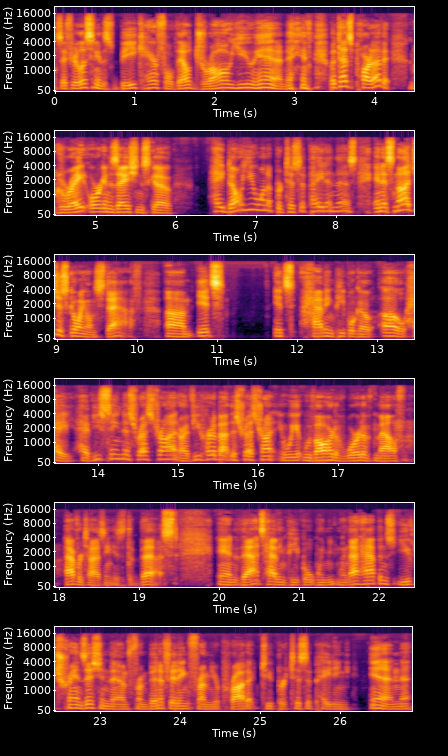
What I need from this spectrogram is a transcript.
so if you're listening to this, be careful. They'll draw you in. but that's part of it. Great organizations go, hey, don't you want to participate in this? And it's not just going on staff. Um, it's it's having people go, oh, hey, have you seen this restaurant or have you heard about this restaurant? And we, we've all heard of word of mouth advertising is the best. And that's having people, when, when that happens, you've transitioned them from benefiting from your product to participating in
